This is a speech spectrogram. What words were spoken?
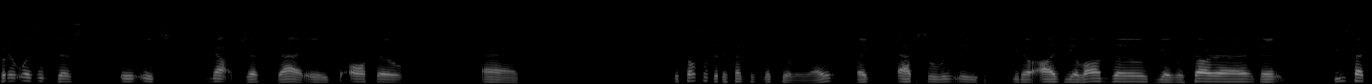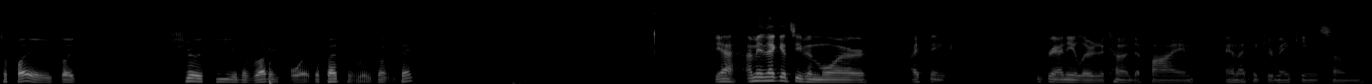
but it wasn't just it, it's not just that. It's also um, it's also the defensive midfielder, right? Like absolutely, you know, Ozzy Alonso, Diego Chara, these types of players like should be in the running for it defensively, don't you think? Yeah, I mean that gets even more, I think, granular to kind of define, and I think you're making some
